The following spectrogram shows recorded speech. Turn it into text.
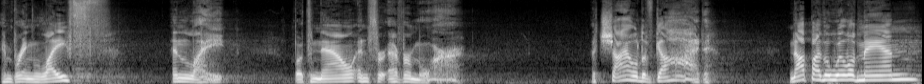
and bring life and light, both now and forevermore. A child of God, not by the will of man,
